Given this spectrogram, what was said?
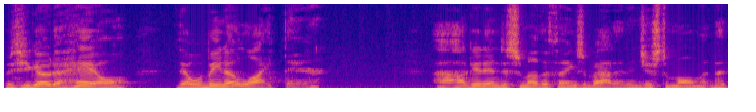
But if you go to hell, there will be no light there. I'll get into some other things about it in just a moment, but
